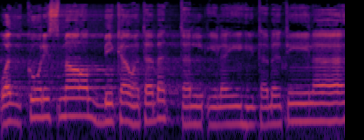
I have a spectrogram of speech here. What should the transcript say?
واذكر اسم ربك وتبتل اليه تبتيلا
